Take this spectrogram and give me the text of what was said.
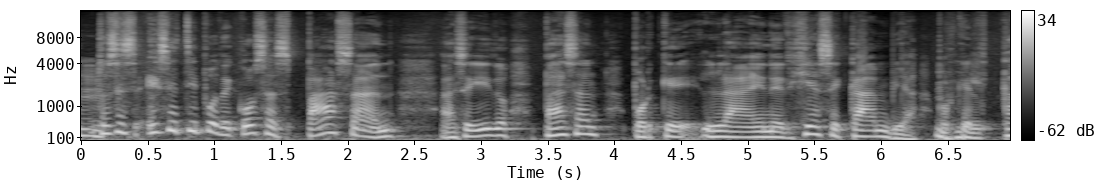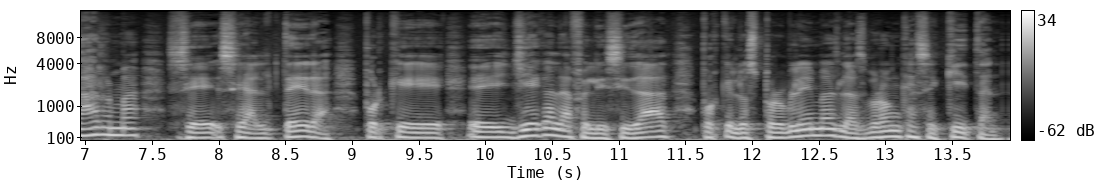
Entonces, ese tipo de cosas pasan a seguido, pasan porque la energía se cambia, porque el karma se, altera, porque eh, llega la felicidad, porque los problemas, las broncas se quitan.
